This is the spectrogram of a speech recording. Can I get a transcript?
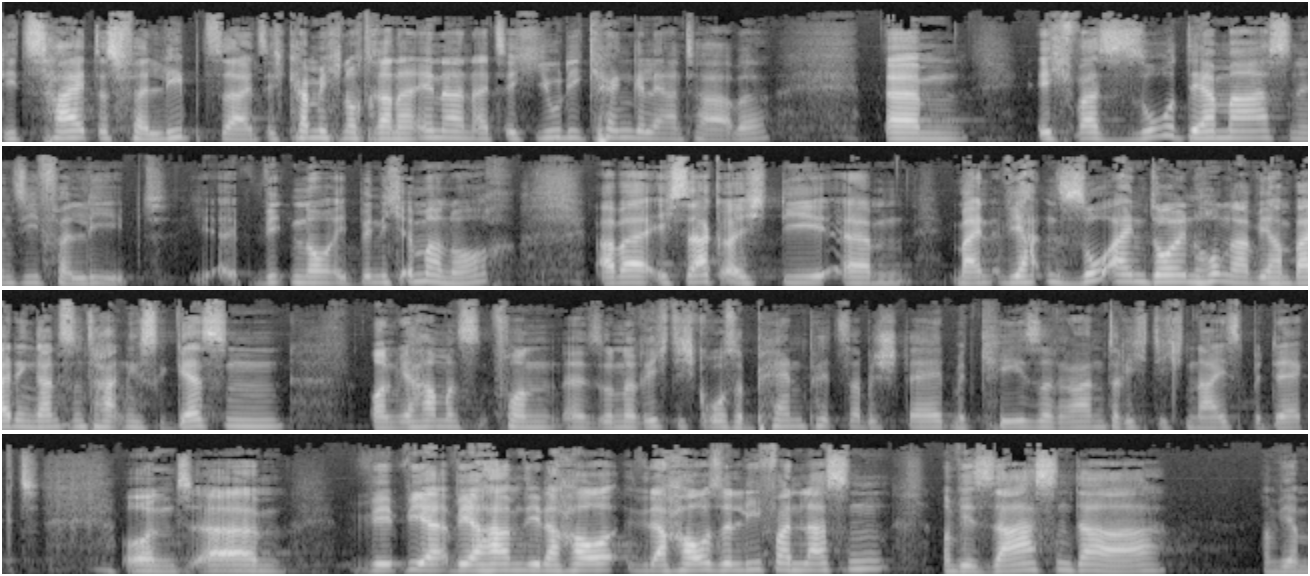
Die Zeit des Verliebtseins. Ich kann mich noch daran erinnern, als ich Judy kennengelernt habe. Ähm, ich war so dermaßen in sie verliebt. Bin ich immer noch. Aber ich sag euch, die, ähm, wir hatten so einen dollen Hunger. Wir haben beide den ganzen Tag nichts gegessen. Und wir haben uns von äh, so eine richtig große Pan-Pizza bestellt mit Käserand, richtig nice bedeckt. Und ähm, wir, wir, wir haben die nach, Hause, nach Hause liefern lassen. Und wir saßen da und wir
